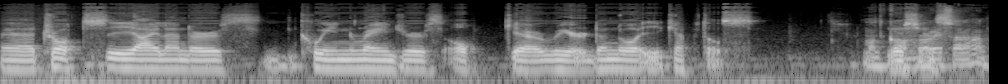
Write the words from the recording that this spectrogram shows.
Eh, Trots i Islanders, Queen Rangers och eh, Reardon då i Capitals. Montgomery sa han.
